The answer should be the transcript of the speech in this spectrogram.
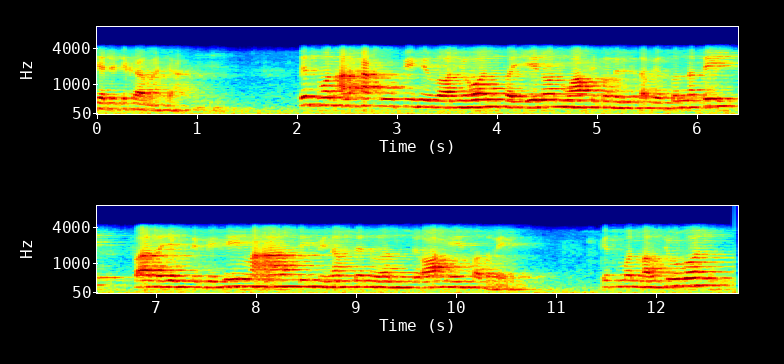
menjadi tiga macam. Qismun al-haqqu fihi zahirun bayyinun muwafiqun lil kitab wa sunnati Fada yukti bihi ma'asi binafsin wa sirahi sadri. Kismun marjuhun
